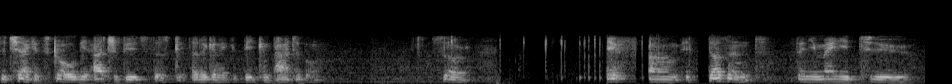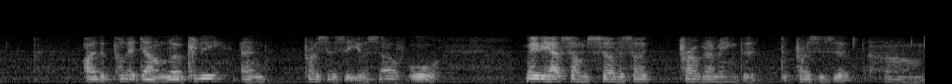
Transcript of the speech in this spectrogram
to check it's got all the attributes that are going to be compatible. So if um, it doesn't, then you may need to either pull it down locally and process it yourself, or maybe have some server-side programming that, that processes it um,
